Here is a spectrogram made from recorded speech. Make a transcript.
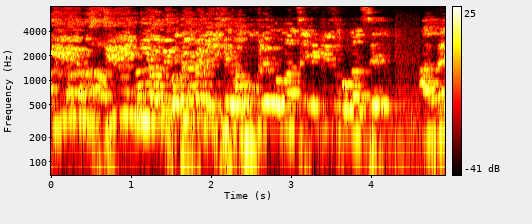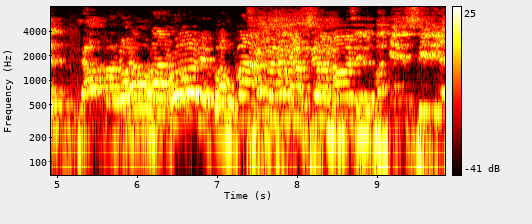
Hii msingi wa mitume ni sema kule avec la parole. La parole papa. C'est pas un signe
